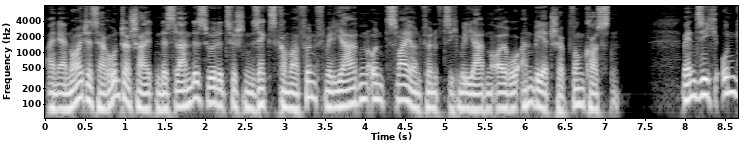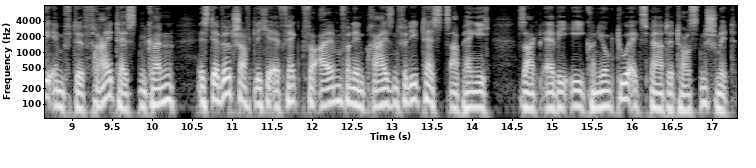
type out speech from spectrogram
Ein erneutes Herunterschalten des Landes würde zwischen 6,5 Milliarden und 52 Milliarden Euro an Wertschöpfung kosten. Wenn sich ungeimpfte freitesten können, ist der wirtschaftliche Effekt vor allem von den Preisen für die Tests abhängig, sagt RWE-Konjunkturexperte Thorsten Schmidt.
